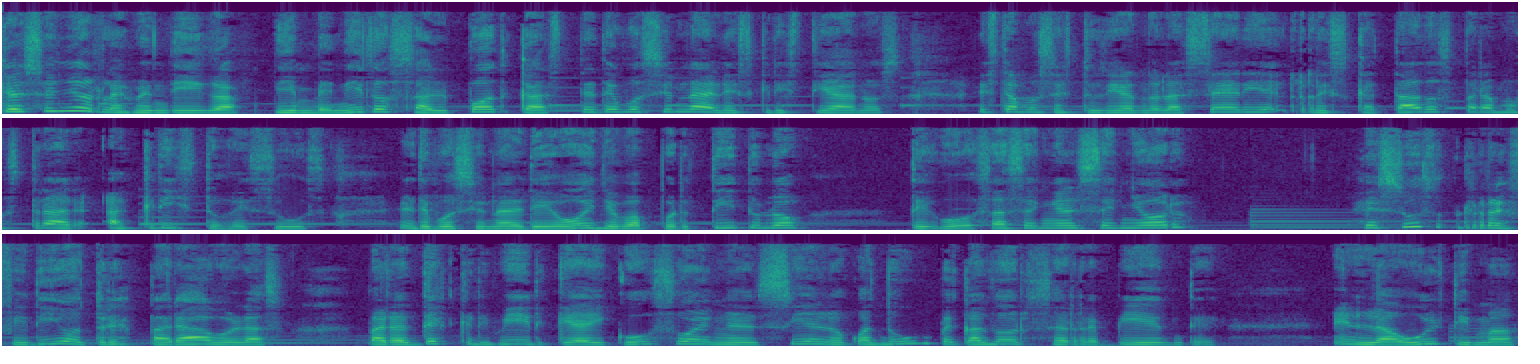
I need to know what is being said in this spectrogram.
Que el Señor les bendiga. Bienvenidos al podcast de Devocionales Cristianos. Estamos estudiando la serie Rescatados para mostrar a Cristo Jesús. El devocional de hoy lleva por título ¿Te gozas en el Señor? Jesús refirió tres parábolas para describir que hay gozo en el cielo cuando un pecador se arrepiente. En la última,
